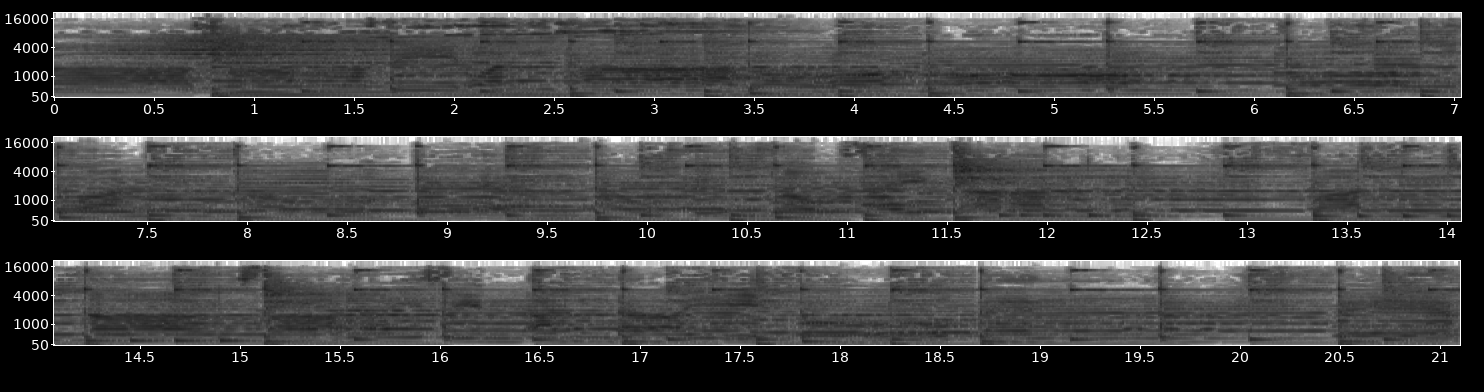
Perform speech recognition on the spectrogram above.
กาคาสีวันพาอบน้มของควันเขาแทงเต่าขึ้นเต่าใสกันฟันต่างสายสิ้นอันใดโตกแต่งแต่ง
